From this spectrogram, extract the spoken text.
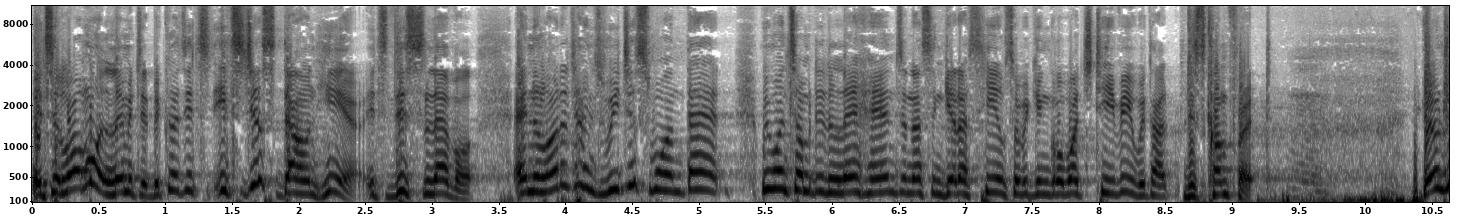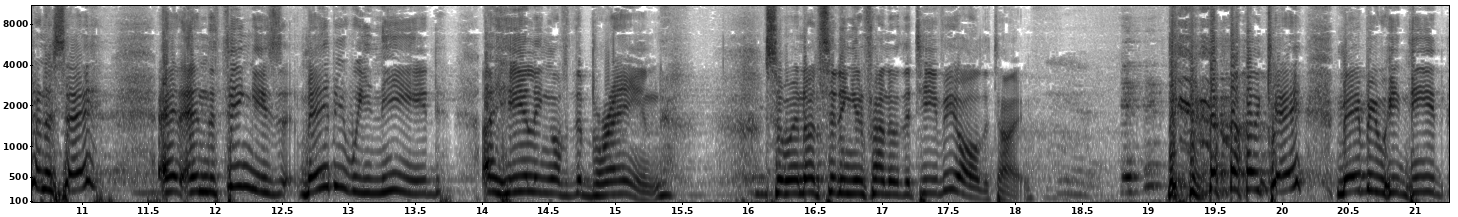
it's a lot more limited because it's, it's just down here. It's this level. And a lot of times we just want that. We want somebody to lay hands on us and get us healed so we can go watch TV without discomfort. You know what I'm trying to say? And, and the thing is, maybe we need a healing of the brain so we're not sitting in front of the TV all the time. okay? Maybe we need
